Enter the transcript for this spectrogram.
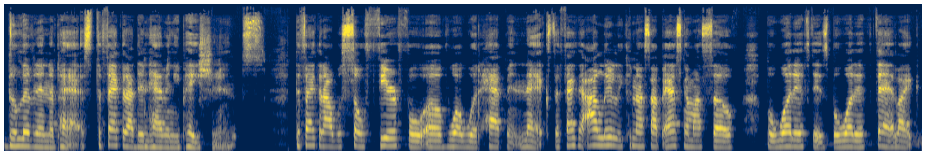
the living in the past, the fact that I didn't have any patience, the fact that I was so fearful of what would happen next, the fact that I literally could not stop asking myself, but what if this, but what if that, like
